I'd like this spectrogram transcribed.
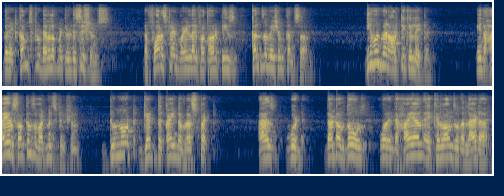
when it comes to developmental decisions, the Forest and Wildlife authorities' conservation concern, even when articulated in the higher circles of administration, do not get the kind of respect as would that of those who are in the higher echelons of the ladder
